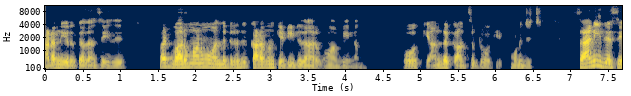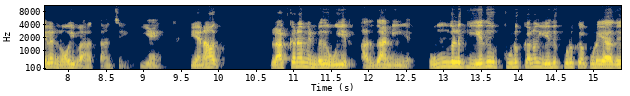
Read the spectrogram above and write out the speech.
கடன் இருக்க தான் செய்யுது. பட் வருமானமும் வந்துட்டு இருக்கு. கடனும் கெட்டிட்டு தான் இருக்கும் அப்படின்னாங்க. ஓகே அந்த கான்செப்ட் ஓகே முடிஞ்சிச்சு. சனி திசையில நோய் வரத்தான் செய்யும். ஏன்? ஏன்னா லக்கணம் என்பது உயிர். அதுதான் நீங்க. உங்களுக்கு எது கொடுக்கணும் எது கொடுக்க கூடாது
